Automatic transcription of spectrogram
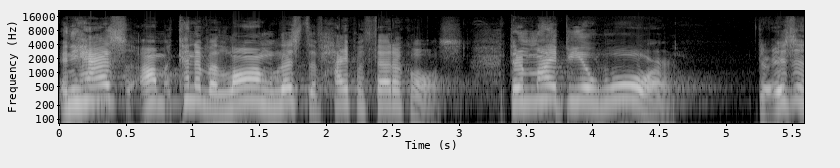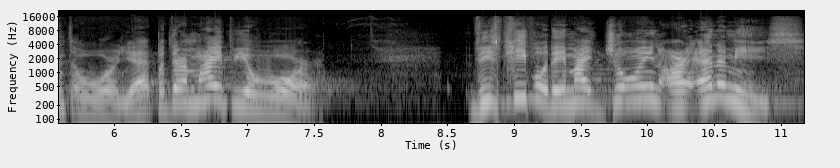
And he has um, kind of a long list of hypotheticals. There might be a war. There isn't a war yet, but there might be a war. These people, they might join our enemies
